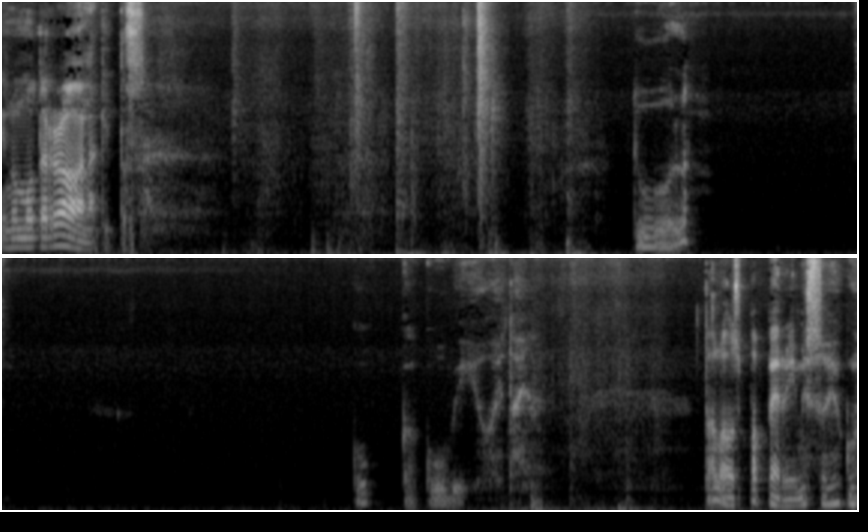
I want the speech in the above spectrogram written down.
Siinä on muuten raanakin tossa. Tuolla. Kukkakuvioita. Talouspaperi, missä on joku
